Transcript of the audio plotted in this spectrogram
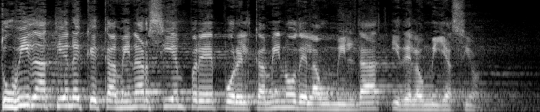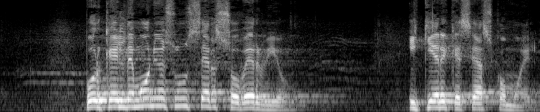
Tu vida tiene que caminar siempre por el camino de la humildad y de la humillación, porque el demonio es un ser soberbio y quiere que seas como él.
